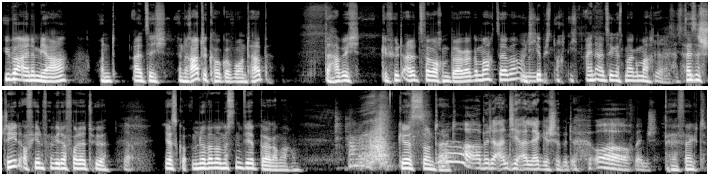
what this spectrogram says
über einem Jahr. Und als ich in Ratekau gewohnt habe, da habe ich gefühlt alle zwei Wochen Burger gemacht selber. Und hier habe ich noch nicht ein einziges Mal gemacht. Mhm. Ja, das heißt, es steht auf jeden Fall wieder vor der Tür. Ja. Jesko, im November müssen wir Burger machen. Gesundheit. Ah, bitte antiallergische, bitte. Oh, Mensch. Perfekt.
